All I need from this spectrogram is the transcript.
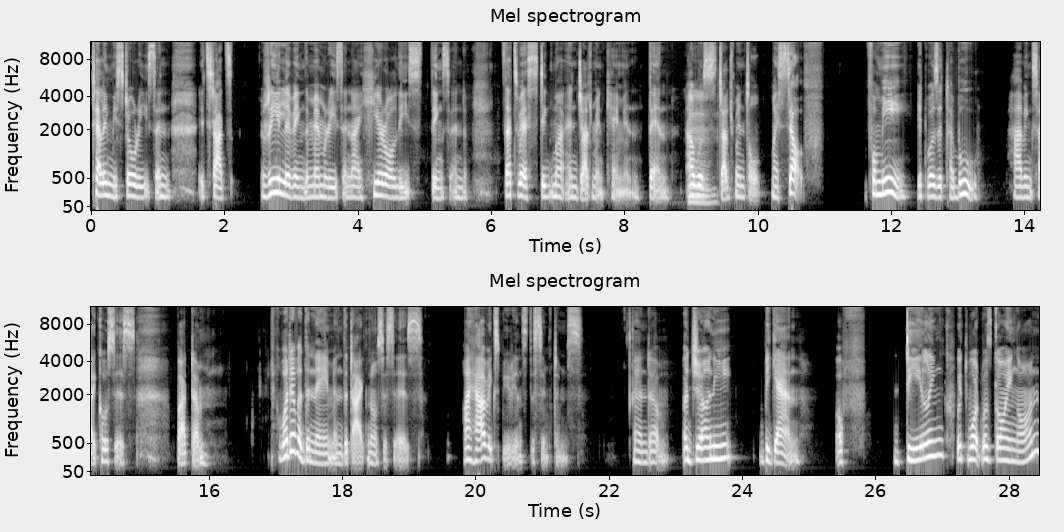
telling me stories and it starts reliving the memories and I hear all these things and that's where stigma and judgment came in then. I was hmm. judgmental myself. For me, it was a taboo having psychosis. But um, whatever the name and the diagnosis is, I have experienced the symptoms. And um, a journey began of dealing with what was going on,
